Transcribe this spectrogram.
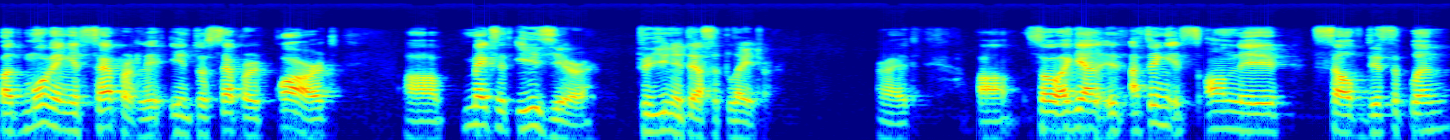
but moving it separately into a separate part uh, makes it easier to unit test it later right? Uh, so again it, i think it's only self-discipline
